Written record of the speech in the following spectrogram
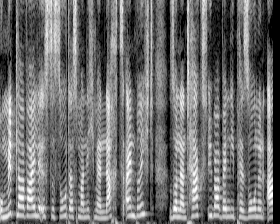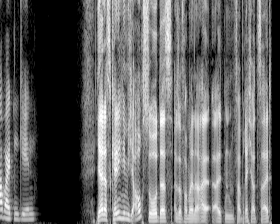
Und mittlerweile ist es so, dass man nicht mehr nachts einbricht, sondern tagsüber, wenn die Personen arbeiten gehen. Ja, das kenne ich nämlich auch so, dass, also von meiner al alten Verbrecherzeit.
